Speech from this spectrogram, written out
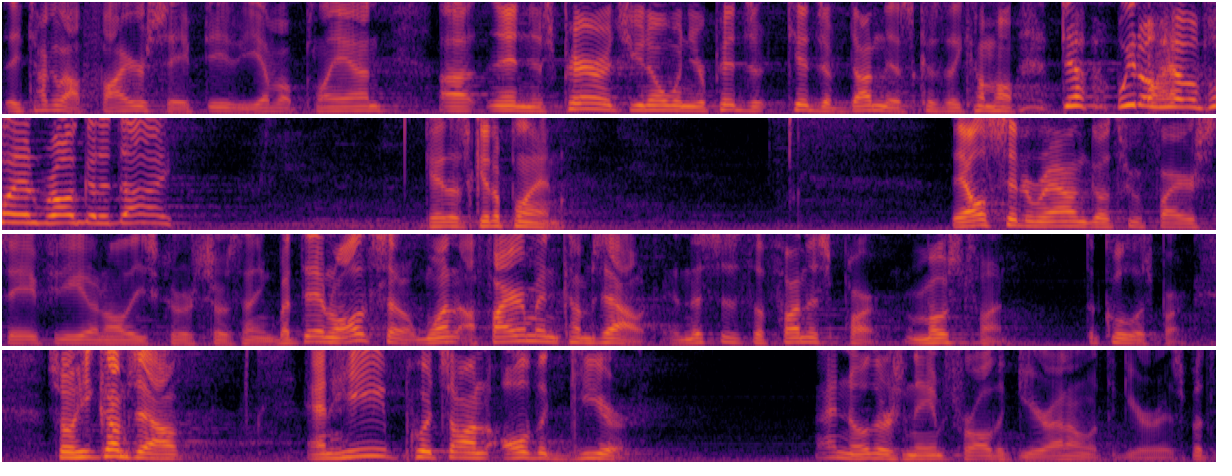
they talk about fire safety. Do you have a plan? Uh, and as parents, you know when your kids, kids have done this because they come home, we don't have a plan. We're all going to die. Okay, let's get a plan. They all sit around, go through fire safety and all these sort of things. But then all of a sudden, one, a fireman comes out, and this is the funnest part, or most fun, the coolest part. So he comes out, and he puts on all the gear. I know there's names for all the gear. I don't know what the gear is, but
